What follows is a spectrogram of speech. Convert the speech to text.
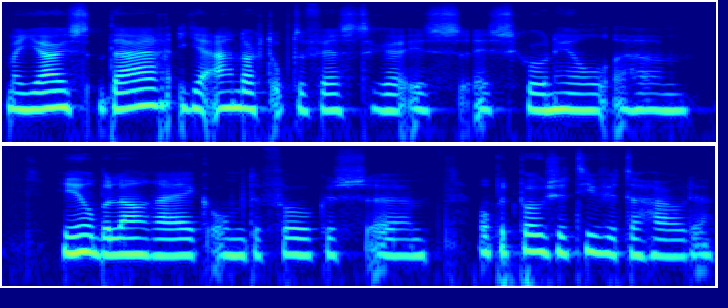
maar juist daar je aandacht op te vestigen is, is gewoon heel, heel belangrijk om de focus op het positieve te houden.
